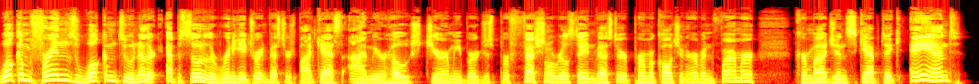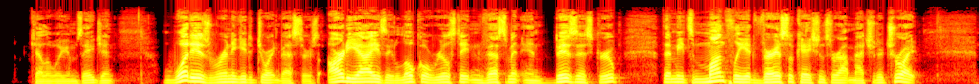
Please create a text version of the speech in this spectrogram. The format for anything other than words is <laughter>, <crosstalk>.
Welcome, friends. Welcome to another episode of the Renegade Detroit Investors Podcast. I'm your host, Jeremy Burgess, professional real estate investor, permaculture and urban farmer, curmudgeon, skeptic, and Keller Williams agent. What is Renegade Detroit Investors? RDI is a local real estate investment and business group that meets monthly at various locations throughout Metro Detroit.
